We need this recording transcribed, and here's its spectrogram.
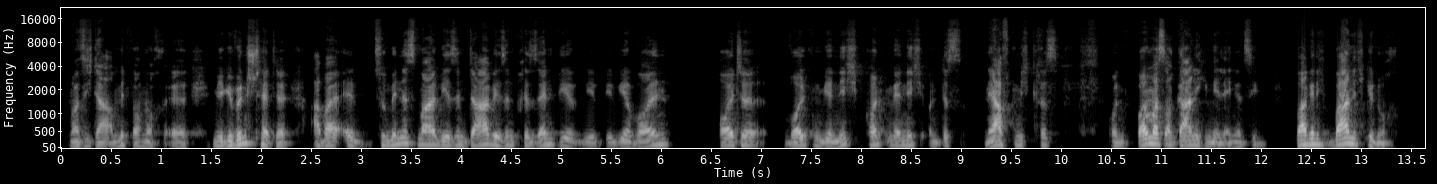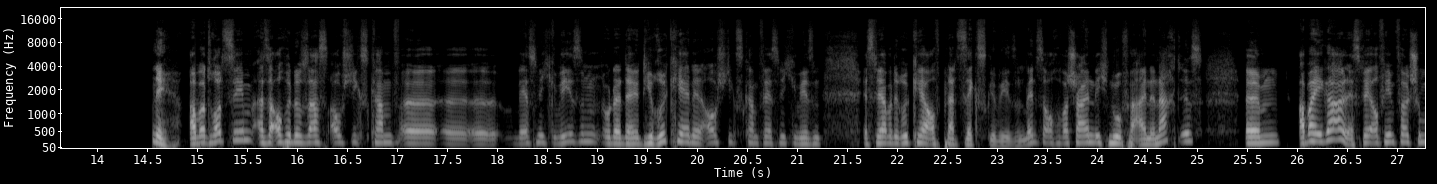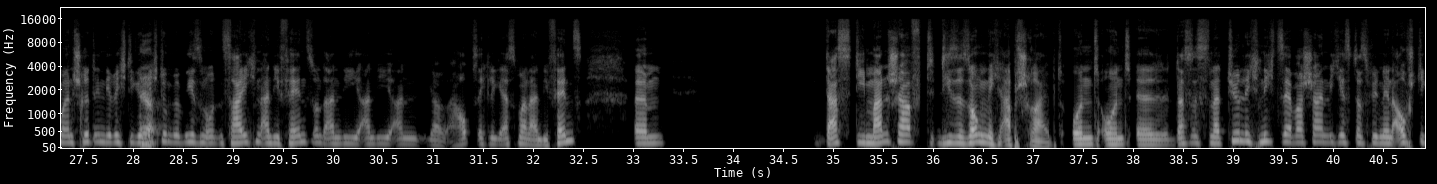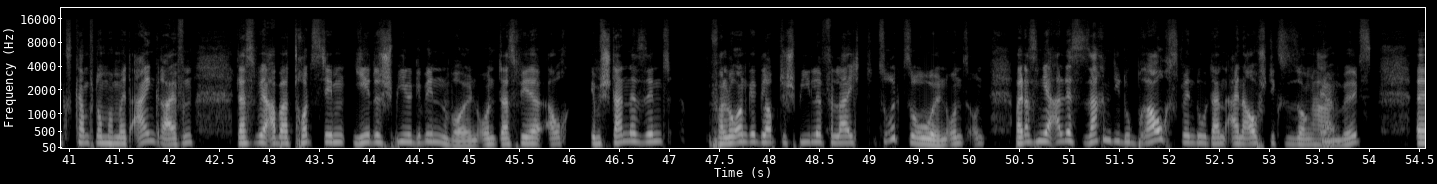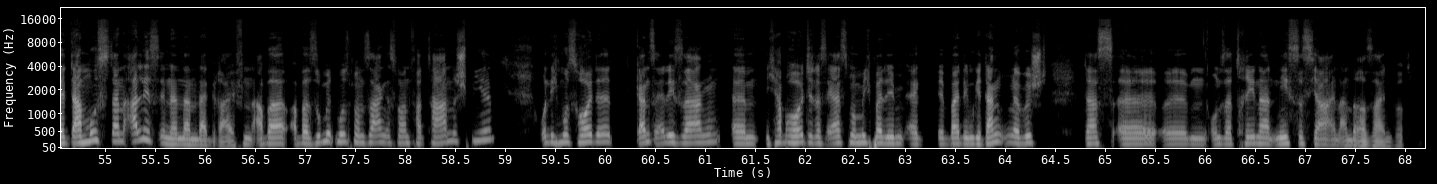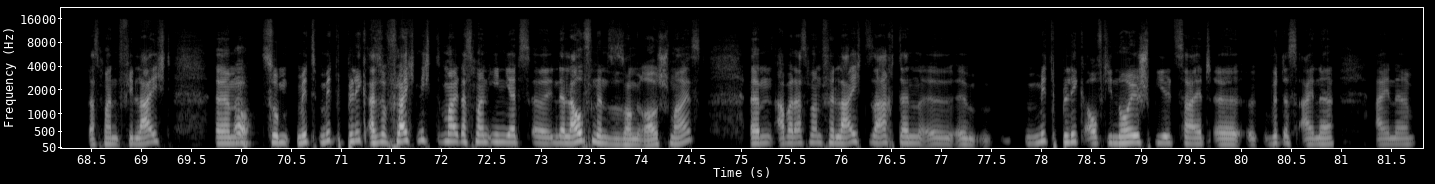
was ich da am Mittwoch noch äh, mir gewünscht hätte. Aber äh, zumindest mal, wir sind da, wir sind präsent, wir, wir, wir wir wollen. Heute wollten wir nicht, konnten wir nicht und das nervt mich, Chris. Und wollen wir es auch gar nicht in die Länge ziehen. War nicht, war nicht genug. Nee, aber trotzdem, also auch wenn du sagst, Aufstiegskampf äh, äh, wäre es nicht gewesen oder der, die Rückkehr in den Aufstiegskampf wäre es nicht gewesen, es wäre aber die Rückkehr auf Platz 6 gewesen, wenn es auch wahrscheinlich nur für eine Nacht ist. Ähm, aber egal, es wäre auf jeden Fall schon mal ein Schritt in die richtige Ja. Richtung gewesen und ein Zeichen an die Fans und an die, an die, an, ja, hauptsächlich erstmal an die Fans. Ähm, dass die Mannschaft die Saison nicht abschreibt. Und, und äh, dass es natürlich nicht sehr wahrscheinlich ist, dass wir in den Aufstiegskampf nochmal mit eingreifen, dass wir aber trotzdem jedes Spiel gewinnen wollen und dass wir auch imstande sind, verloren geglaubte Spiele vielleicht zurückzuholen. Und, und weil das sind ja alles Sachen, die du brauchst, wenn du dann eine Aufstiegssaison haben ja. willst. Äh, da muss dann alles ineinander greifen. Aber, aber somit muss man sagen, es war ein vertanes Spiel. Und ich muss heute ganz ehrlich sagen, ähm, ich habe heute das erste Mal mich bei dem, äh, bei dem Gedanken erwischt, dass äh, ähm, unser Trainer nächstes Jahr ein anderer sein wird dass man vielleicht ähm, oh. zum, mit, mit Blick, also vielleicht nicht mal, dass man ihn jetzt äh, in der laufenden Saison rausschmeißt, ähm, aber dass man vielleicht sagt, dann äh, ähm, mit Blick auf die neue Spielzeit äh, wird es eine, eine,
